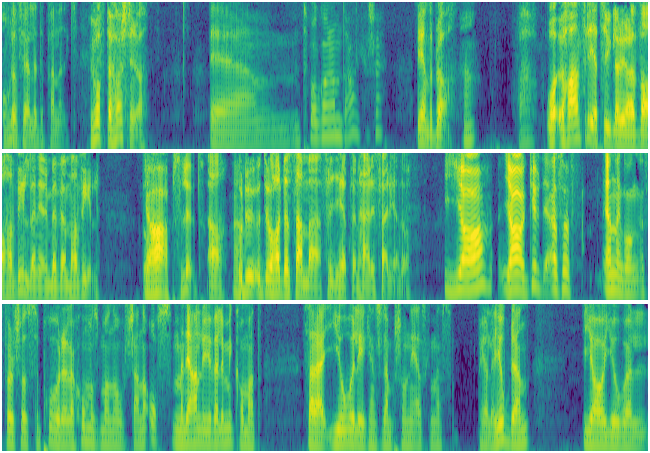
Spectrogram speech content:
Då Oj. får jag lite panik. Hur ofta hörs ni då? Eh, två gånger om dagen kanske? Det är ändå bra? Ja. Wow. Och har han fria tyglar att göra vad han vill där nere med vem han vill? Då. Ja, absolut. Ja, Ja. och du, du har den samma friheten här i Sverige då? Ja, ja gud, alltså än en gång, för att stå på vår relation måste man nog känna oss. Men det handlar ju väldigt mycket om att så här, Joel är kanske den personen jag älskar mest på hela jorden. Jag och Joel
